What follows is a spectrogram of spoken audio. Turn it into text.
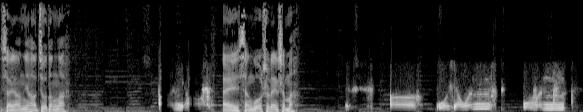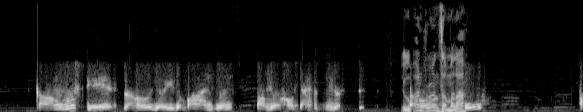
小杨你好，久等了。啊，你好。哎，想跟我说点什么？刚入学，然后有一个班主任长得好吓人的。有个班主任怎么了？啊，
